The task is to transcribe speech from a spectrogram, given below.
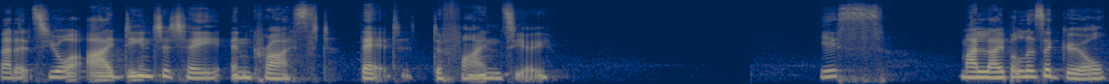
but it's your identity in Christ that defines you. Yes, my label is a girl,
